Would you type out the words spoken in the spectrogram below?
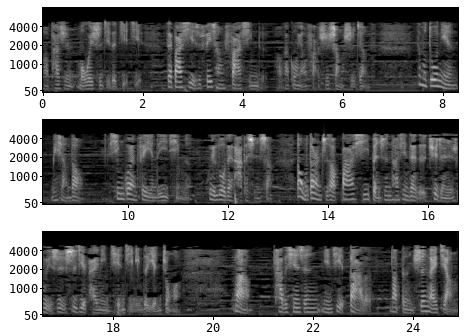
啊，他是某位师姐的姐姐，在巴西也是非常发心的啊，他供养法师上师这样子。这么多年，没想到新冠肺炎的疫情呢，会落在他的身上。那我们当然知道，巴西本身他现在的确诊人数也是世界排名前几名的严重啊。那他的先生年纪也大了，那本身来讲，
